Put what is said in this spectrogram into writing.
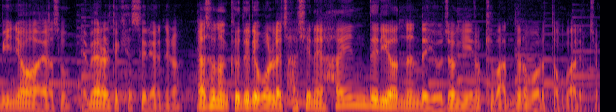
미녀와 야수? 에메랄드 캐슬이 아니라? 야수는 그들이 원래 자신의 하인들이었는데 요정이 이렇게 만들어버렸다고 말했죠.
